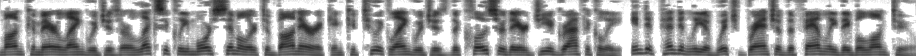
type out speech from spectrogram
Mon-Khmer languages are lexically more similar to Bahnaric and Katuic languages the closer they are geographically, independently of which branch of the family they belong to,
